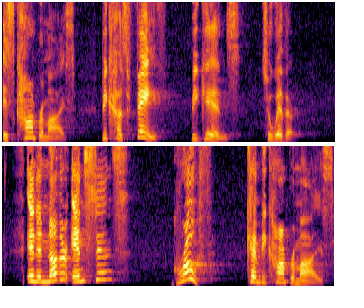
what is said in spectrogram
is compromised because faith begins to wither. In another instance, growth can be compromised.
